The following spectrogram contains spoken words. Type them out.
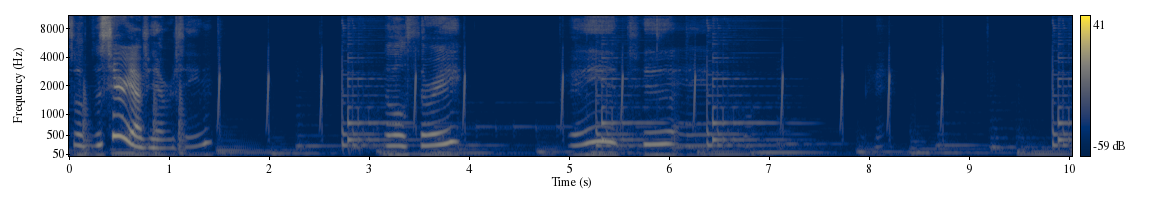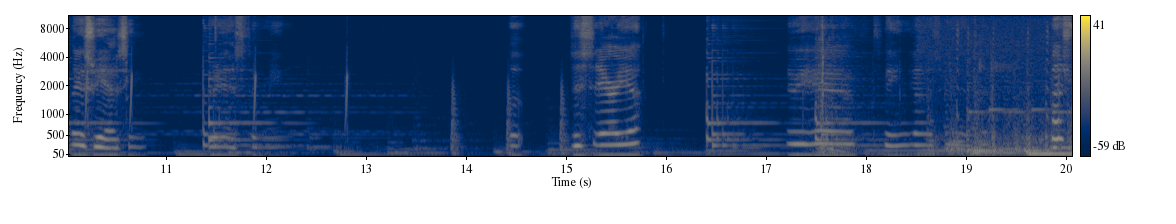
So this area I've never seen. Level three. Okay, two and one. Okay. We have seen three as the ring. This area. We have fingers. Plus,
